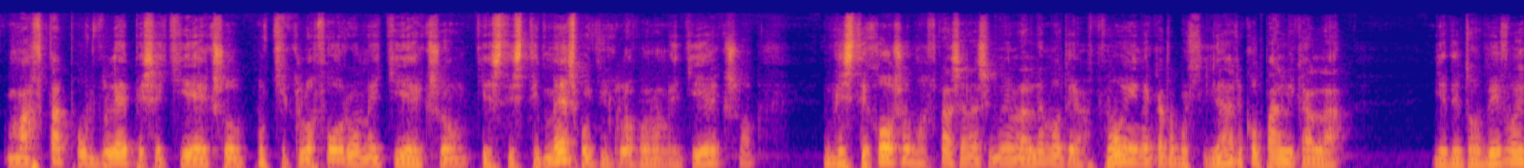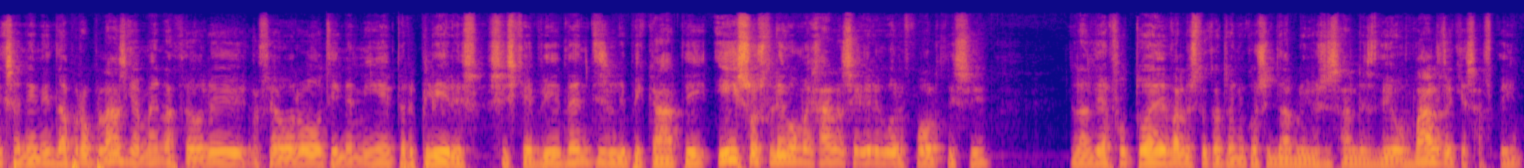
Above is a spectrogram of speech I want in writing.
με αυτά που βλέπεις εκεί έξω, που κυκλοφορούν εκεί έξω και στις τιμές που κυκλοφορούν εκεί έξω, Δυστυχώς έχουμε φτάσει σε ένα σημείο να λέμε ότι αφού είναι κάτω από χιλιάρικο πάλι καλά. Γιατί το Vivo X90 Pro Plus για μένα θεωρεί, θεωρώ ότι είναι μια υπερπλήρης συσκευή, δεν της λείπει κάτι, ίσως λίγο με χάλασε γρήγορη φόρτιση, δηλαδή αφού το έβαλε στο 120W στις άλλες δύο, βάλτε και σε αυτή.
